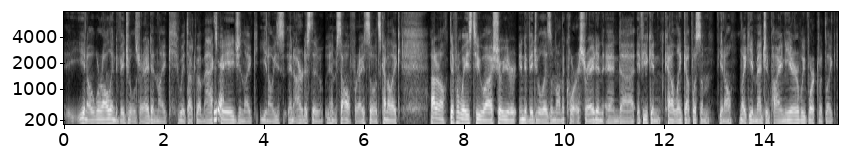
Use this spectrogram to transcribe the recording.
you know, we're all individuals, right? And like we talked about Max Yeah. Page, and like you know, he's an artist himself, right? So it's kind of like I don't know, different ways to uh, show your individualism on the course, right? And and uh, if you can kind of link up with some, you know, like you mentioned, Pioneer. We've worked with like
